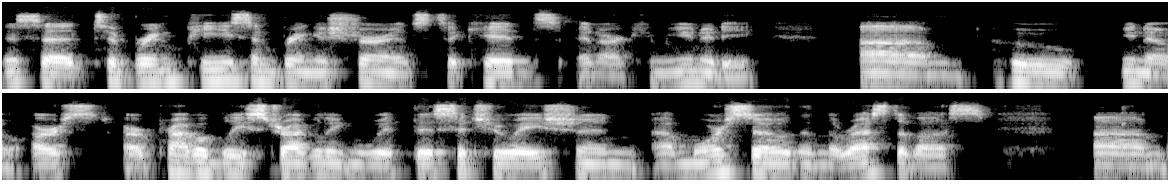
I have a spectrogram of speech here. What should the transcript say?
It said to bring peace and bring assurance to kids in our community um, who you know are are probably struggling with this situation uh, more so than the rest of us um,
